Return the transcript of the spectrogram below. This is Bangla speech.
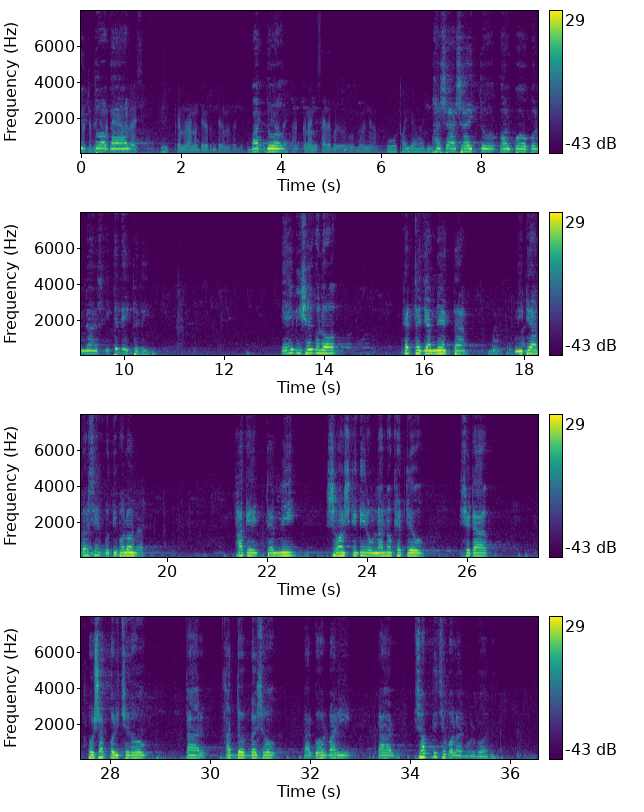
নৃত্য গান বাদ্য মনে ভাষা সাহিত্য গল্প উপন্যাস ইত্যাদি ইত্যাদি। এই বিষয়গুলো ক্ষেত্রে যেমনি একটা নীতি আদর্শের প্রতিফলন থাকে তেমনি সংস্কৃতির অন্যান্য ক্ষেত্রেও সেটা পোশাক পরিচ্ছদ হোক তার খাদ্য অভ্যাস হোক, তার ঘর বাড়ি তার সব কিছু বলার বলব আমি।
